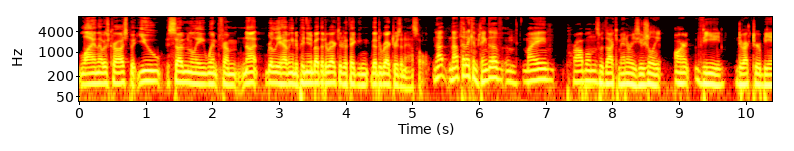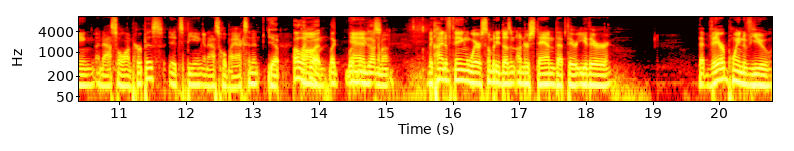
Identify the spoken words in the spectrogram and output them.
line that was crossed, but you suddenly went from not really having an opinion about the director to thinking the director's an asshole. Not not that I can think of. My problems with documentaries usually aren't the director being an asshole on purpose. It's being an asshole by accident. Yep. Oh, like Um, what? Like what, what are you talking about? the kind of thing where somebody doesn't understand that they're either that their point of view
